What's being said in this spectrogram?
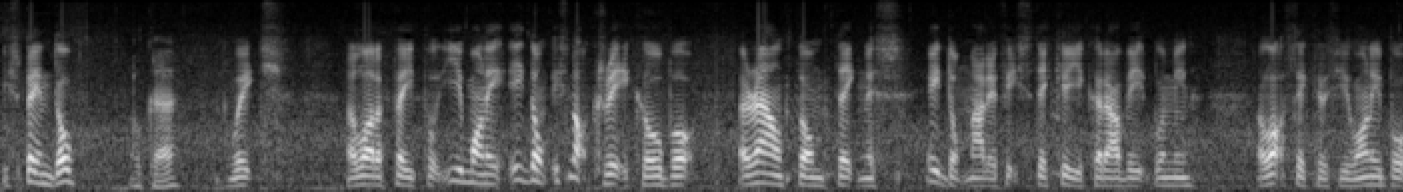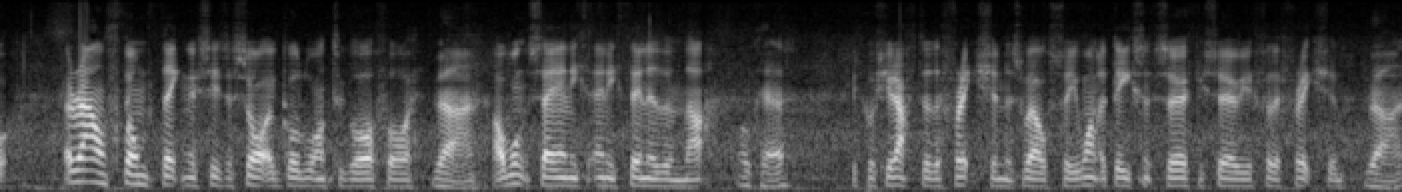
Your spindle, okay which a lot of people you want it. It don't. It's not critical, but around thumb thickness. It don't matter if it's thicker. You could have it. I mean, a lot thicker if you want it, but around thumb thickness is a sort of good one to go for. Right. I wouldn't say any any thinner than that Okay. Because you're after the friction as well. So you want a decent surface area for the friction. Right.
